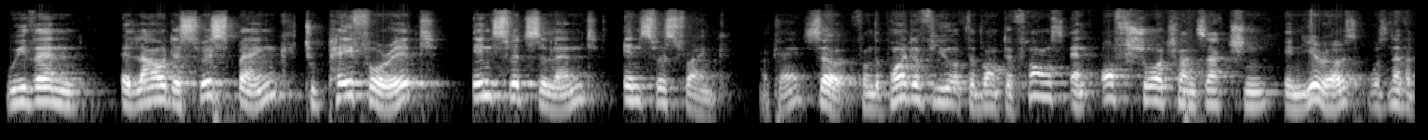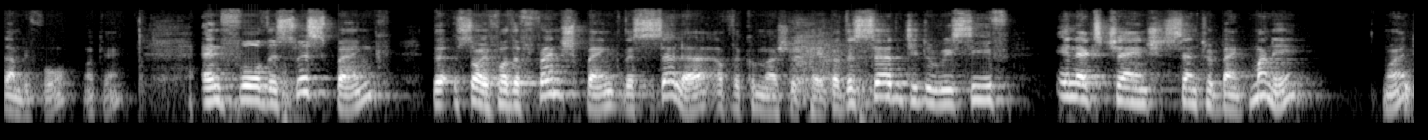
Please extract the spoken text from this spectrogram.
We then allowed a Swiss bank to pay for it in Switzerland in Swiss franc. Okay, so from the point of view of the Banque de France, an offshore transaction in euros was never done before. Okay, and for the Swiss bank, the, sorry, for the French bank, the seller of the commercial paper, the certainty to receive in exchange central bank money, right,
